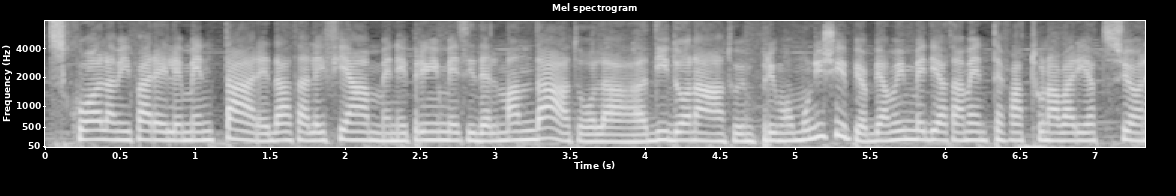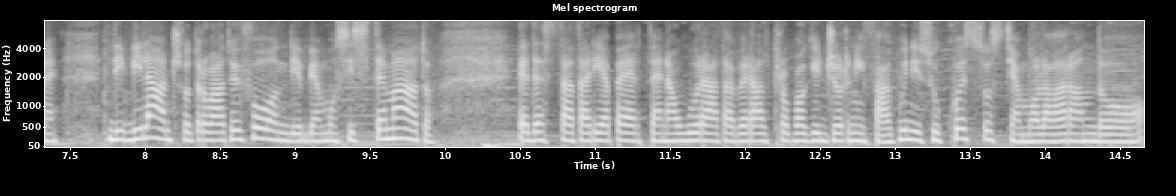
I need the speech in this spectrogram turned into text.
scuola mi pare elementare, data le fiamme nei primi mesi del mandato, la di Donato in primo municipio. Abbiamo immediatamente fatto una variazione di bilancio, trovato i fondi, abbiamo sistemato ed è stata riaperta, inaugurata peraltro pochi giorni fa. Quindi su questo stiamo lavorando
